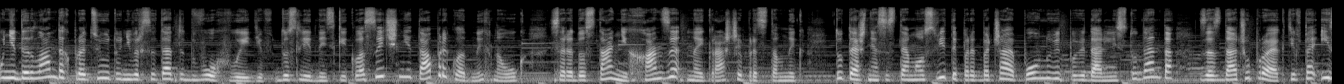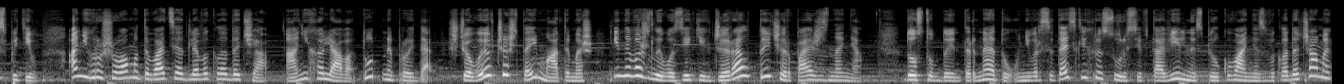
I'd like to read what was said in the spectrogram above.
У Нідерландах працюють університети двох видів: дослідницькі класичні та прикладних наук. Серед останніх Ханзе найкращий представник. Тутешня система освіти передбачає повну відповідальність студента за здачу проєктів та іспитів. Ані грошова мотивація для викладача, ані халява тут не пройде. Що вивчиш, те й матимеш. І неважливо, з яких джерел ти черпаєш знання. Доступ до інтернету, університетських ресурсів та вільне спілкування з викладачами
